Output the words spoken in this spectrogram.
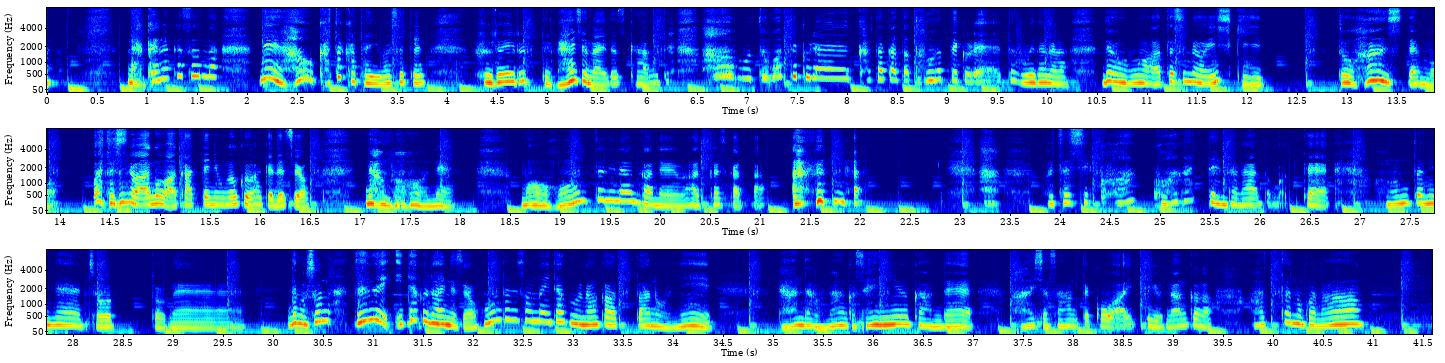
なかなかそんなね歯をカタカタ言わせて震えるってないじゃないですか。で「歯もう止まってくれカタカタ止まってくれ」って思いながらでももう私の意識と反しても私の顎は勝手に動くわけですよ。なもうねもう本当になんかね恥ずかしかった。あ私怖怖がってんだなと思って。本当にねちょっとね。でもそんな全然痛くないんですよ。本当にそんな痛くなかったのになんだろうなんか先入観で歯医者さんって怖いっていうなんかがあったのかな。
